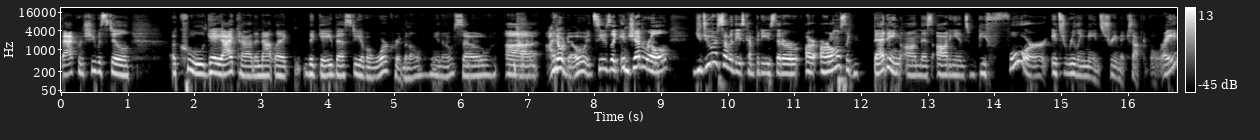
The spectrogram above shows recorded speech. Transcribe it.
back when she was still a cool gay icon and not like the gay bestie of a war criminal, you know. So uh, I don't know. It seems like in general, you do have some of these companies that are are, are almost like betting on this audience before it's really mainstream acceptable, right?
